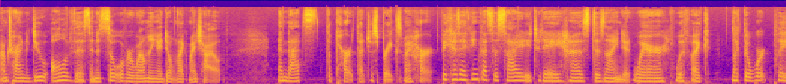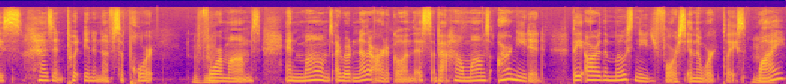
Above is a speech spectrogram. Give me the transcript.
I'm trying to do all of this, and it's so overwhelming. I don't like my child. And that's the part that just breaks my heart because I think that society today has designed it where, with like, like the workplace hasn't put in enough support mm-hmm. for moms. And moms, I wrote another article on this about how moms are needed. They are the most needed force in the workplace. Mm-hmm. Why?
